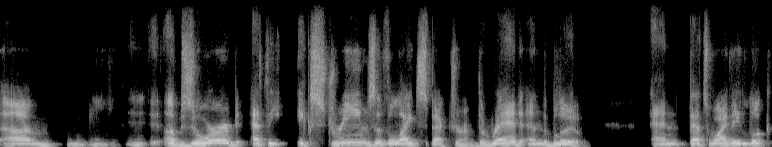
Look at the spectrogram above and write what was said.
um, absorb at the extremes of the light spectrum, the red and the blue. and that's why they look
